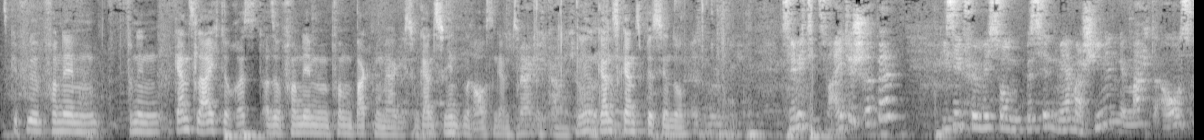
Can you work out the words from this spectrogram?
das Gefühl von dem, von den ganz leichte Röst, also von dem, vom Backen merke ich so ganz hinten raus. Ganz, merke ich gar nicht. Ja, ganz, ganz bisschen so. Jetzt nehme ich die zweite Schrippe. Die sieht für mich so ein bisschen mehr maschinengemacht aus.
